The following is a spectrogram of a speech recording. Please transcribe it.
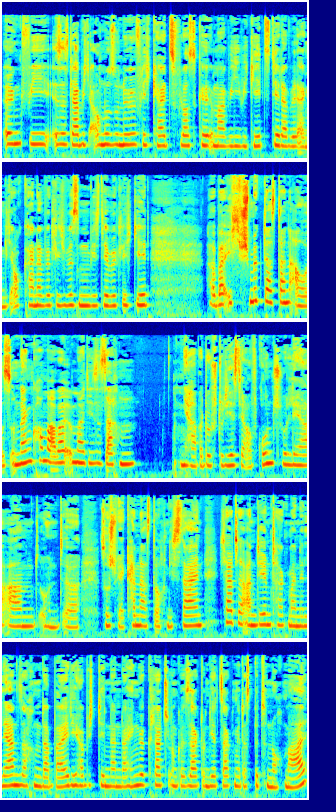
irgendwie ist es, glaube ich, auch nur so eine Höflichkeitsfloskel immer wie, wie geht's dir? Da will eigentlich auch keiner wirklich wissen, wie es dir wirklich geht. Aber ich schmück das dann aus. Und dann kommen aber immer diese Sachen, ja, aber du studierst ja auf Grundschullehramt und äh, so schwer kann das doch nicht sein. Ich hatte an dem Tag meine Lernsachen dabei, die habe ich denen dann dahin geklatscht und gesagt, und jetzt sag mir das bitte nochmal.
